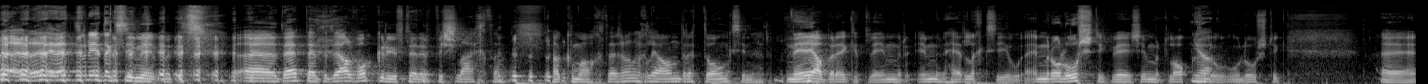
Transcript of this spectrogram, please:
er war zufrieden mit mir. Äh, dort hat er den alle gerufen, der etwas schlecht hat, hat gemacht. Das war auch noch ein bisschen anderer Ton. Nein, aber eigentlich immer, immer herrlich gewesen. Immer auch lustig, weißt, immer locker Ja. und, und lustig. Äh,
